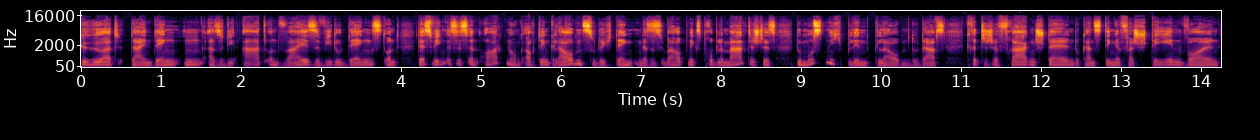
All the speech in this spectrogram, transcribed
gehört dein Denken, also die Art und Weise, wie du denkst. Und deswegen ist es in Ordnung, auch den Glauben zu durchdenken. Das ist überhaupt nichts Problematisches. Du musst nicht blind glauben. Du darfst kritische Fragen stellen. Du kannst Dinge verstehen wollen.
